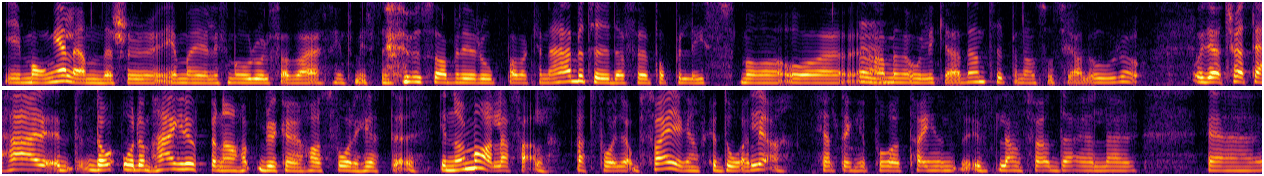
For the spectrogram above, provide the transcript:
I många länder så är man ju liksom orolig för vad, inte minst i USA men i Europa, vad kan det här betyda för populism och, och mm. ja, olika, den typen av social oro. Och jag tror att det här, och de här grupperna brukar ha svårigheter i normala fall att få jobb. Sverige är ganska dåliga helt enkelt på att ta in utlandsfödda eller eh,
